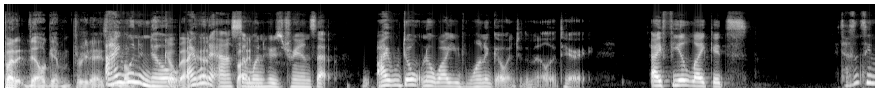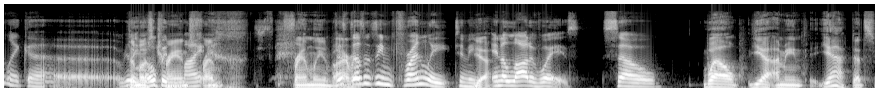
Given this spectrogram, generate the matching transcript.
but they'll give them three days I want to know. I want to ask Biden. someone who's trans that I don't know why you'd want to go into the military. I feel like it's. It doesn't seem like a really the most trans friend, friendly This environment. doesn't seem friendly to me Yeah. in a lot of ways. So well, yeah, I mean, yeah, that's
